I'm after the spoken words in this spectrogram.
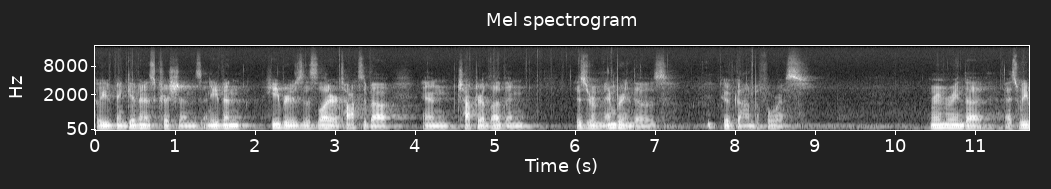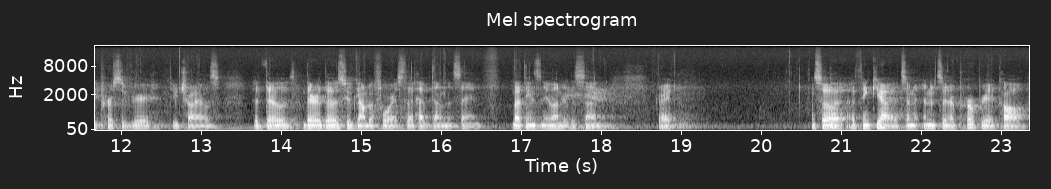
that we've been given as Christians, and even Hebrews, this letter talks about in chapter 11, is remembering those who have gone before us. Remembering that as we persevere through trials, that those, there are those who've gone before us that have done the same. Nothing's new under the sun, right? And so I think, yeah, it's an, and it's an appropriate call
